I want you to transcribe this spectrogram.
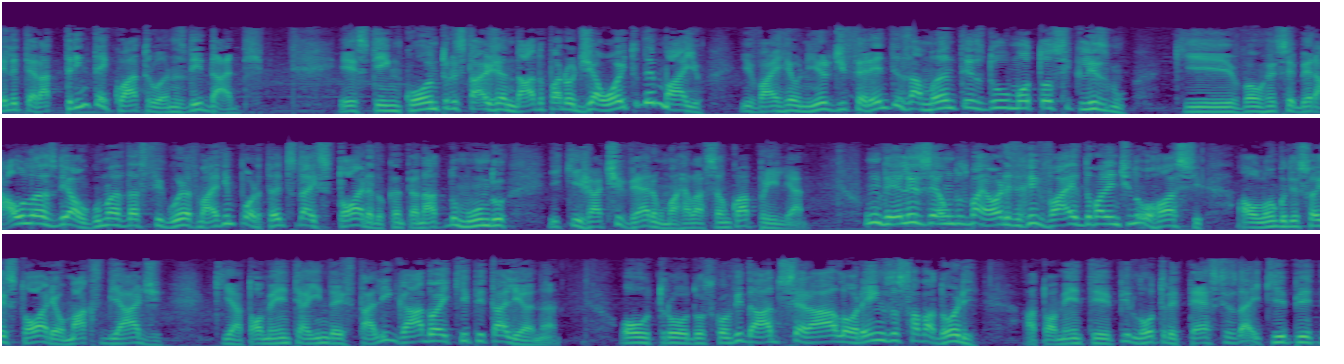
ele terá 34 anos de idade. Este encontro está agendado para o dia 8 de maio e vai reunir diferentes amantes do motociclismo, que vão receber aulas de algumas das figuras mais importantes da história do Campeonato do Mundo e que já tiveram uma relação com a Aprilia. Um deles é um dos maiores rivais do Valentino Rossi ao longo de sua história, o Max Biaggi, que atualmente ainda está ligado à equipe italiana. Outro dos convidados será Lorenzo Savadori, atualmente piloto de testes da equipe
